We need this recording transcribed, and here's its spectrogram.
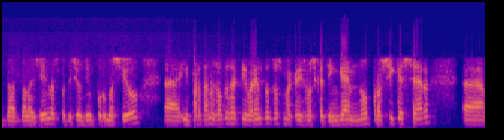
de, de la gent, les peticions d'informació, eh, i per tant nosaltres activarem tots els mecanismes que tinguem, no? però sí que és cert eh,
